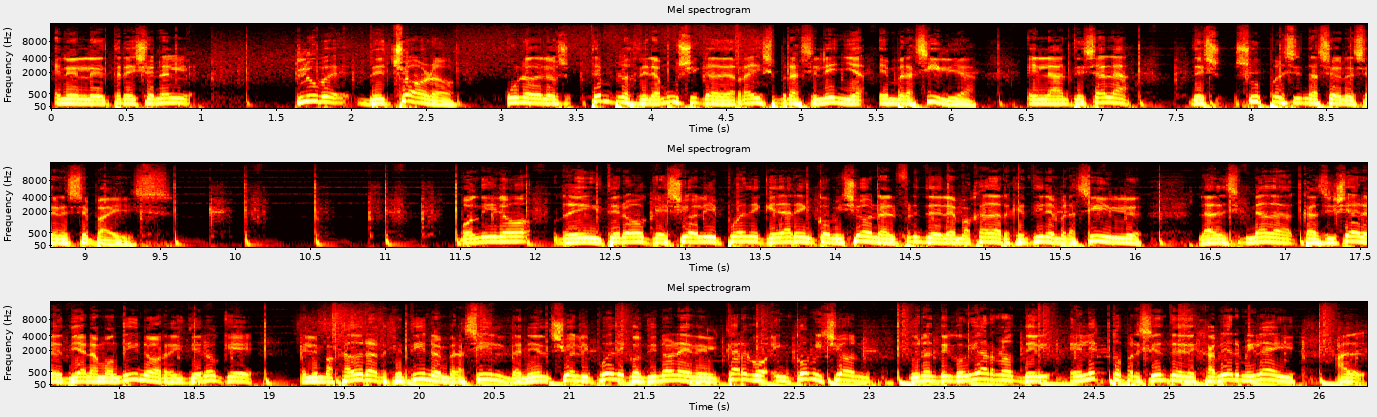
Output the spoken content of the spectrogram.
en el tradicional Club de Choro, uno de los templos de la música de raíz brasileña en Brasilia, en la antesala de sus presentaciones en ese país. Bondino reiteró que Scioli puede quedar en comisión al frente de la Embajada Argentina en Brasil. La designada canciller Diana Mondino reiteró que el embajador argentino en Brasil, Daniel Scioli, puede continuar en el cargo en comisión durante el gobierno del electo presidente de Javier Milei, al,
